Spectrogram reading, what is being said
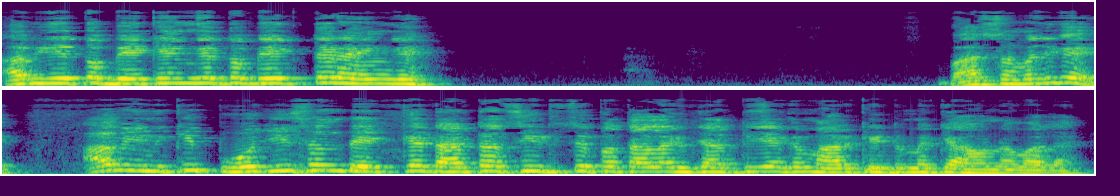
अब ये तो बेचेंगे तो बेचते रहेंगे। बात समझ गए? अब इनकी पोजीशन देख के डाटा सीट से पता लग जाती है कि मार्केट में क्या होने वाला है।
